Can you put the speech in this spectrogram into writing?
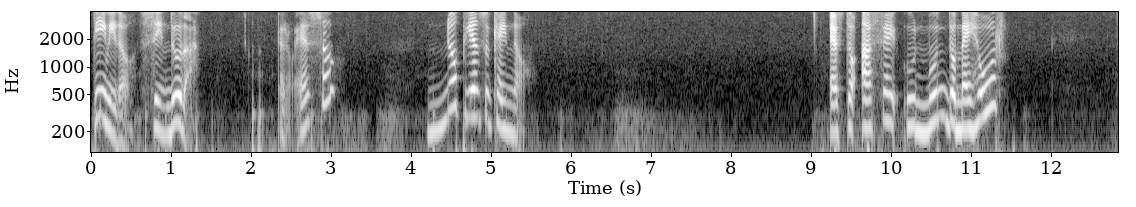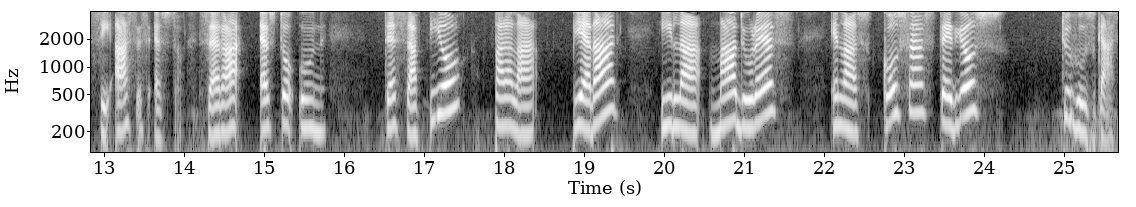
tímido, sin duda. Pero eso, no pienso que no. ¿Esto hace un mundo mejor? Si haces esto, será esto un desafío para la piedad y la madurez en las cosas de Dios. Tú juzgas.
